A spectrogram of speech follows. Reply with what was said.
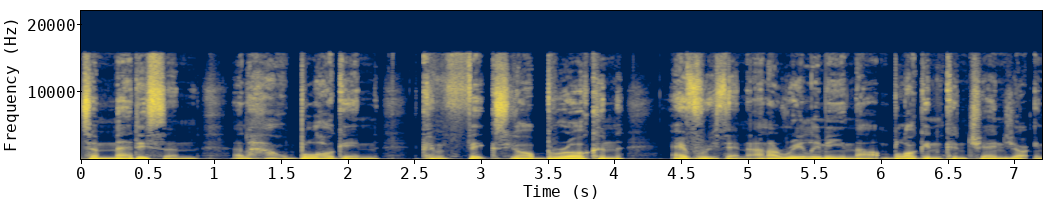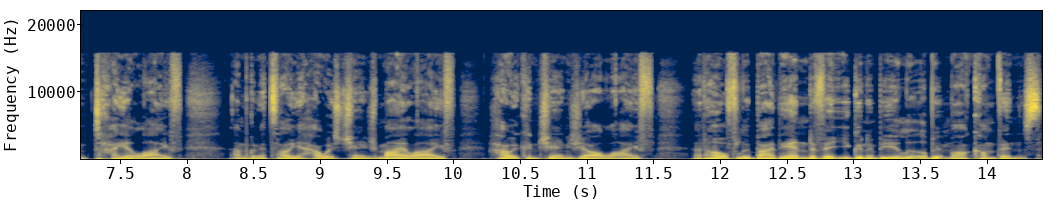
to Medicine and how blogging can fix your broken everything. And I really mean that. Blogging can change your entire life. I'm going to tell you how it's changed my life, how it can change your life, and hopefully by the end of it, you're going to be a little bit more convinced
